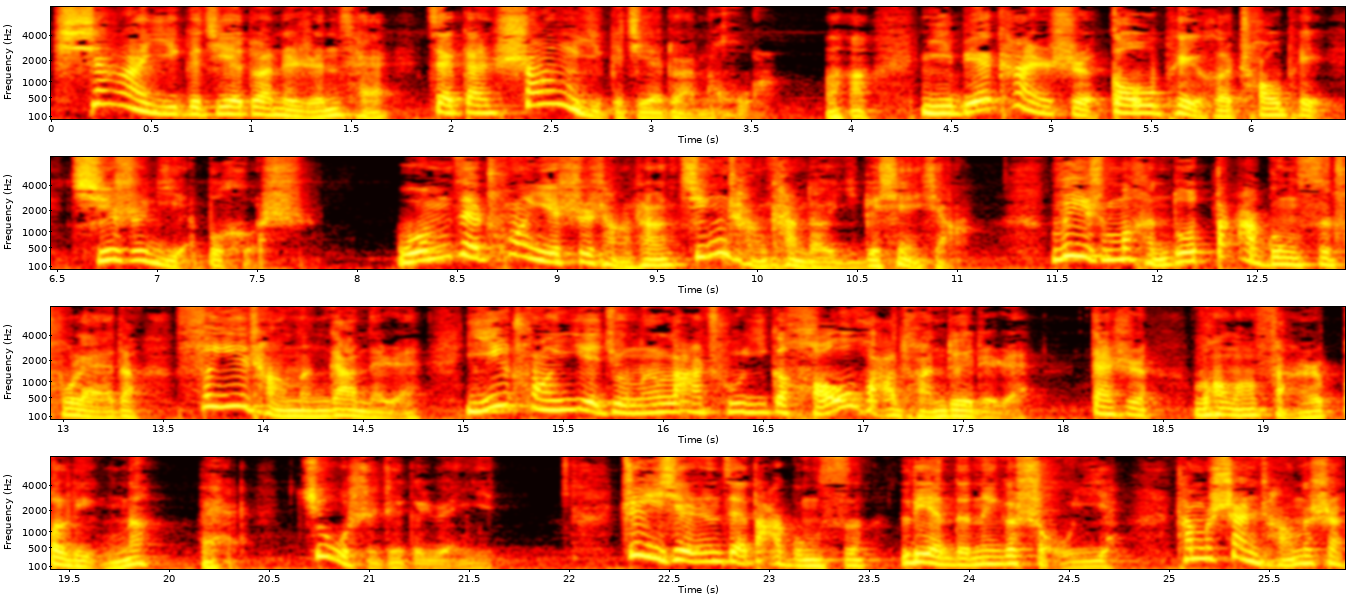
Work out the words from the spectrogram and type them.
下一个阶段的人才在干上一个阶段的活啊。你别看是高配和超配，其实也不合适。我们在创业市场上经常看到一个现象：为什么很多大公司出来的非常能干的人，一创业就能拉出一个豪华团队的人，但是往往反而不灵呢？哎，就是这个原因。这些人在大公司练的那个手艺，他们擅长的是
